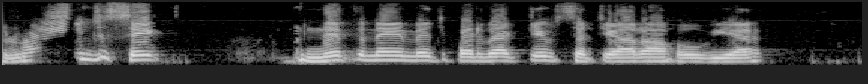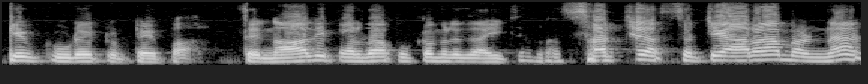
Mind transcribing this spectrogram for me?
ਰੋਜ਼ ਸਿੱਖ ਨਿਤਨੇਮ ਵਿੱਚ ਪੜਦਾ ਕਿਵ ਸਚਿਆਰਾ ਹੋਵੀਆ ਕਿਵ ਕੂੜੇ ਟੁੱਟੇ ਪਾ। ਤੇ ਨਾਲ ਹੀ ਪਰਦਾ ਹੁਕਮ ਰਜ਼ਾਈ ਚੱਲਦਾ। ਸੱਚ ਸਚਿਆਰਾ ਬਣਨਾ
